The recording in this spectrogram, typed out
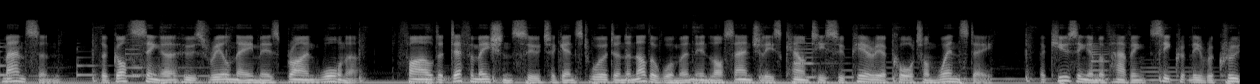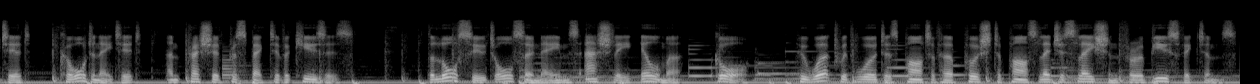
Manson, the goth singer whose real name is Brian Warner, filed a defamation suit against Wood and another woman in Los Angeles County Superior Court on Wednesday, accusing him of having secretly recruited, coordinated, and pressured prospective accusers. The lawsuit also names Ashley Illma Gore, who worked with Wood as part of her push to pass legislation for abuse victims.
